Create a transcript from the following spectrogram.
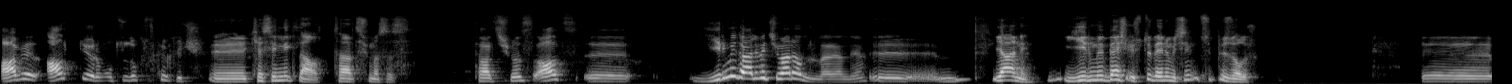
abi alt diyorum 39-43. Ee, kesinlikle alt tartışmasız. Tartışmasız alt. Ee, 20 galibiyet civarı alırlar herhalde ya. Ee, yani 25 üstü benim için sürpriz olur. Ee,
